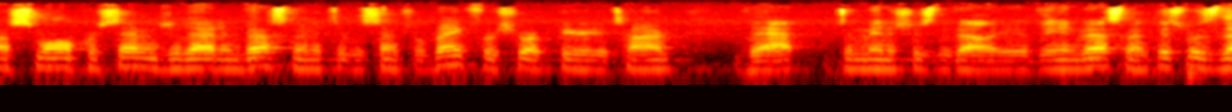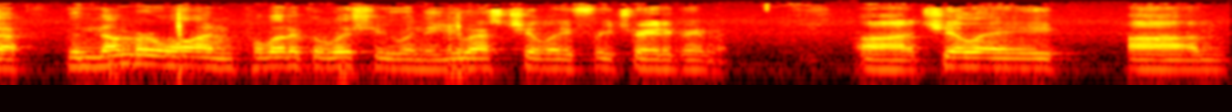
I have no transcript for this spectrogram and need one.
a small percentage of that investment into the central bank for a short period of time, that diminishes the value of the investment. This was the, the number one political issue in the U.S. Chile free trade agreement. Uh, Chile, um,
